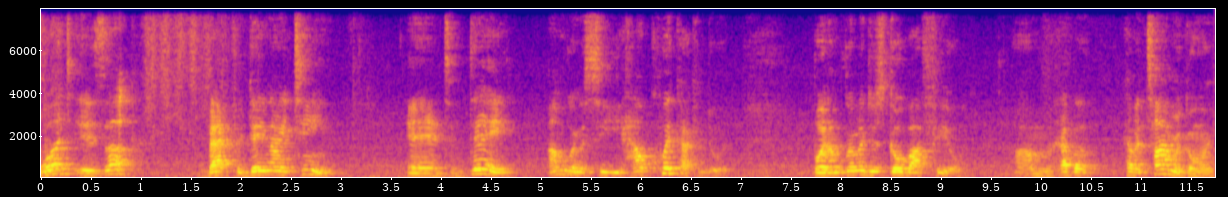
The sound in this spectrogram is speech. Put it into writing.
What is up? Back for day 19 and today I'm going to see how quick I can do it. But I'm going to just go by feel. Um, have a have a timer going.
